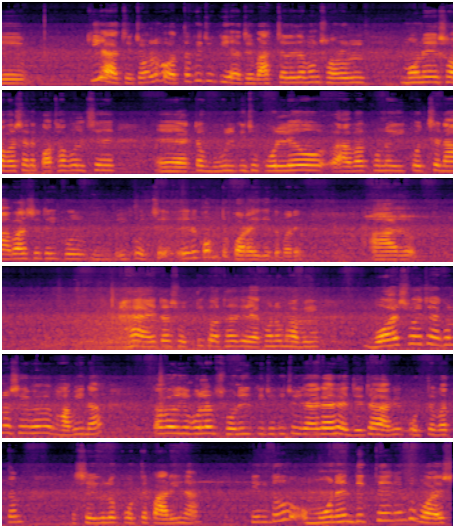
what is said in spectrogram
যে কি আছে? চলো, অত কিছু কি আছে? বাচ্চারা যেমন সরল মনে সবার সাথে কথা বলছে একটা ভুল কিছু করলেও আবার কোনো ই করছে না, আবার সেটাই ই করছে, এরকম তো করাই যেতে পারে। আর হ্যাঁ এটা সত্যি কথা যে এখনও ভাবি। বয়স হয়েছে এখনও সেইভাবে ভাবি না। তবে ওই যে বললাম, শরীর কিছু কিছু জায়গায় যেটা আগে করতে পারতাম, সেইগুলো করতে পারি না। কিন্তু মনের দিক থেকে কিন্তু বয়স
